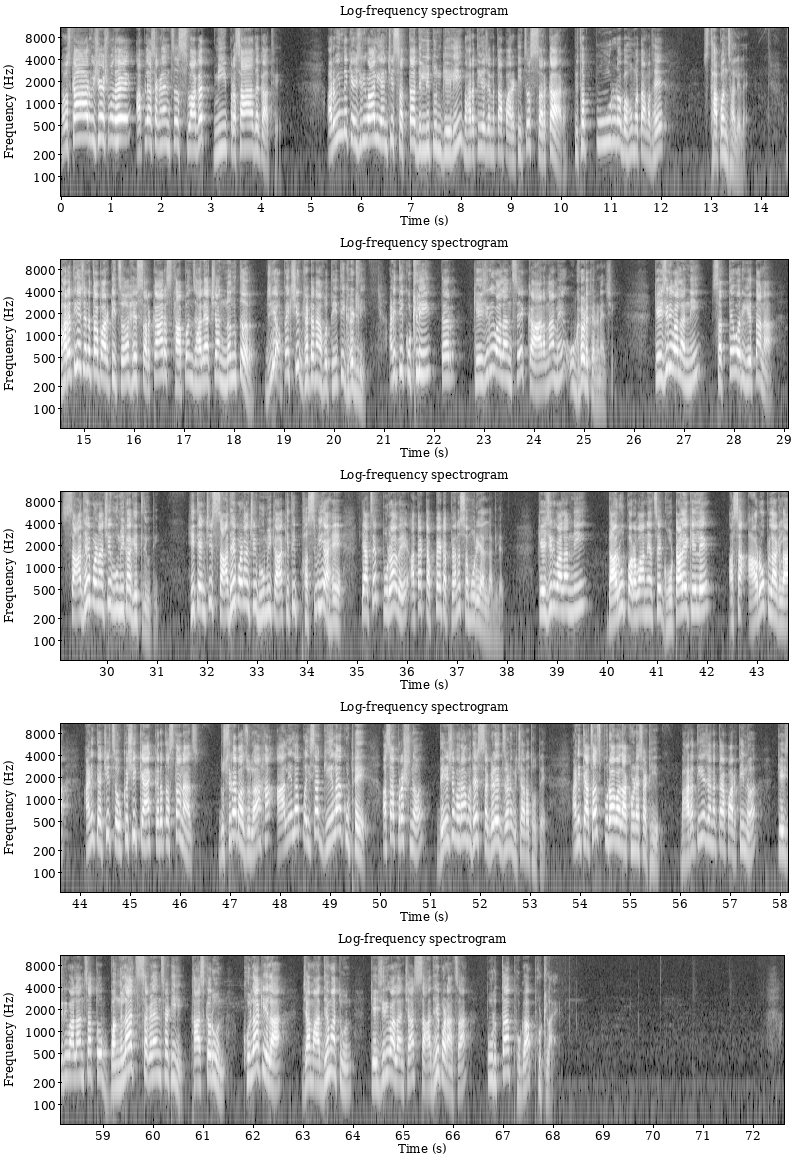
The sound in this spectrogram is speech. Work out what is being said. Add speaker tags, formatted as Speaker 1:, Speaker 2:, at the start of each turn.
Speaker 1: नमस्कार विशेषमध्ये आपल्या सगळ्यांचं स्वागत. मी प्रसाद गाथे. अरविंद केजरीवाल यांची सत्ता दिल्लीतून गेली. भारतीय जनता पार्टीचं सरकार तिथं पूर्ण बहुमतामध्ये स्थापन झालेलं आहे. भारतीय जनता पार्टीचं हे सरकार स्थापन झाल्याच्यानंतर जी अपेक्षित घटना होती ती घडली. आणि ती कुठली? तर केजरीवालांचे कारनामे उघड करण्याची. केजरीवालांनी सत्तेवर येताना साधेपणाची भूमिका घेतली होती. ही त्यांची साधेपणाची भूमिका किती फसवी आहे त्याचे पुरावे आता टप्प्याटप्प्यानं समोर यायला लागलेत. केजरीवालांनी दारू परवान्याचे घोटाळे केले असा आरोप लागला आणि त्याची चौकशी कॅक करत असतानाच दुसऱ्या बाजूला हा आलेला पैसा गेला कुठे असा प्रश्न देशभरामध्ये सगळेच जण विचारत होते. आणि त्याचाच पुरावा दाखवण्यासाठी भारतीय जनता पार्टीनं केजरीवालांचा तो बंगलाच सगळ्यांसाठी खास करून खुला केला ज्या माध्यमातून केजरीवालांच्या साधेपणाचा पुरता फुगा फुटलाय.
